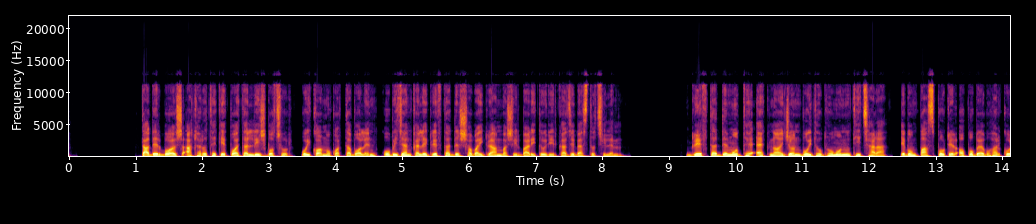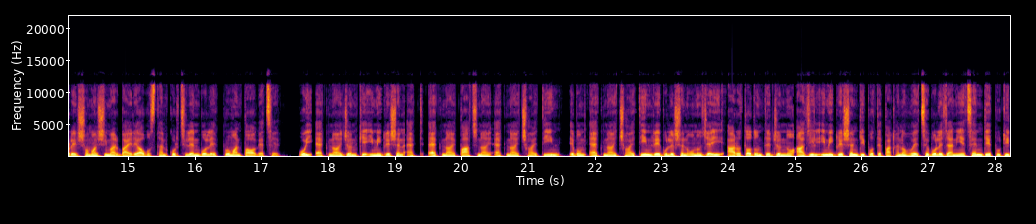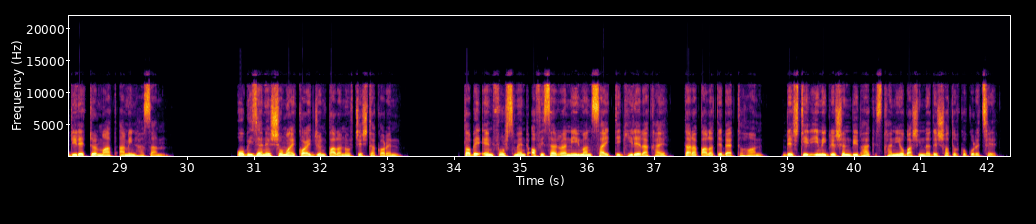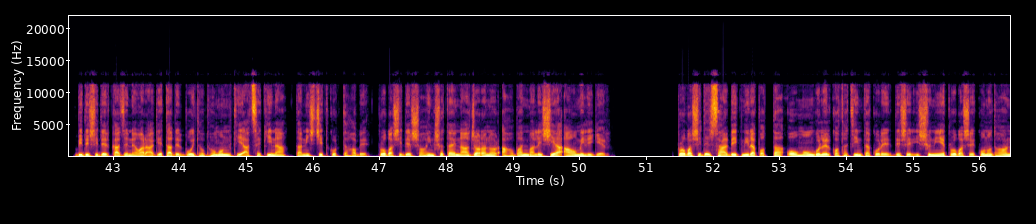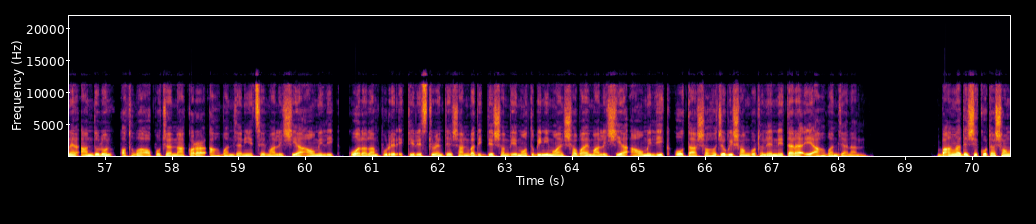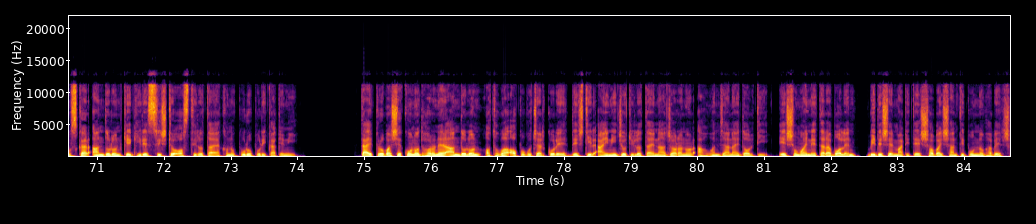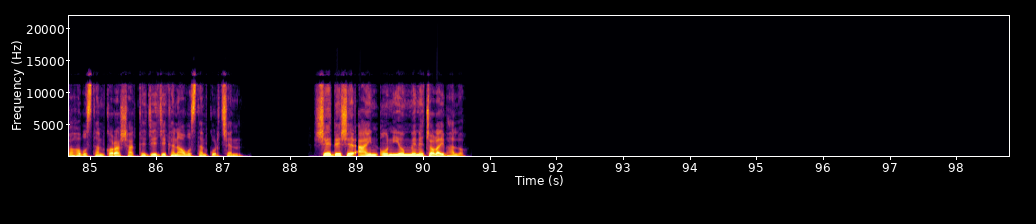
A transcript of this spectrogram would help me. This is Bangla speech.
তাদের বয়স আঠারো থেকে ৪৫ বছর, ওই কর্মকর্তা বলেন, অভিযানকালে গ্রেফতারদের সবাই গ্রামবাসীর বাড়ি তৈরির কাজে ব্যস্ত ছিলেন। গ্রেফতারদের মধ্যে এক নয় জন বৈধ ভ্রমণনথি ছাড়া এবং পাসপোর্টের অপব্যবহার করে সময়সীমার বাইরে অবস্থান করছিলেন বলে প্রমাণ পাওয়া গেছে। ওই এক নয় জনকে ইমিগ্রেশন অ্যাক্ট এক নয় পাঁচ নয় এক নয় ছয় তিন এবং এক নয় ছয় তিন রেগুলেশন অনুযায়ী আরও তদন্তের জন্য আজিল ইমিগ্রেশন ডিপোতে পাঠানো হয়েছে বলে জানিয়েছেন ডেপুটি ডিরেক্টর মাত আমিন হাসান। অভিযানের সময় কয়েকজন পালানোর চেষ্টা করেন। তবে এনফোর্সমেন্ট অফিসাররা নির্মাণ সাইটটি ঘিরে রাখায় তারা পালাতে ব্যর্থ হন। দেশটির ইমিগ্রেশন বিভাগ স্থানীয় বাসিন্দাদের সতর্ক করেছে। বিদেশিদের কাজে নেওয়ার আগে তাদের বৈধ ভ্রমণ কি আছে কি না, তা নিশ্চিত করতে হবে। প্রবাসীদের সহিংসতায় না জড়ানোর আহ্বান মালয়েশিয়া আওয়ামী লীগের। প্রবাসীদের সার্বিক নিরাপত্তা ও মঙ্গলের কথা চিন্তা করে দেশের ইস্যু নিয়ে প্রবাসে কোনো ধরনের আন্দোলন অথবা অপচার না করার আহ্বান জানিয়েছে মালয়েশিয়া আওয়ামী লীগ। কুয়ালালামপুরের একটি রেস্টুরেন্টে সাংবাদিকদের সঙ্গে মতবিনিময় সভায় মালয়েশিয়া আওয়ামী লীগ ও তার সহযোগী সংগঠনের নেতারা এ আহ্বান জানান। বাংলাদেশে কোটা সংস্কার আন্দোলনকে ঘিরে সৃষ্ট অস্থিরতা এখনও পুরোপুরি কাটেনি। তাই প্রবাসে কোনো ধরনের আন্দোলন অথবা অপপ্রচার করে দেশটির আইনি জটিলতায় না জড়ানোর আহ্বান জানায় দলটি। এ সময় নেতারা বলেন, বিদেশের মাটিতে সবাই শান্তিপূর্ণভাবে সহাবস্থান করার স্বার্থে যে যেখানে অবস্থান করছেন, সে দেশের আইন ও নিয়ম মেনে চলাই ভালো।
